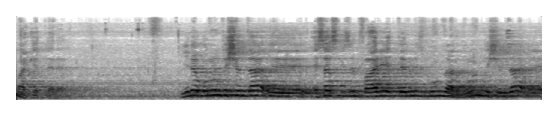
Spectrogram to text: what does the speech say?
marketlere. Yine bunun dışında e, esas bizim faaliyetlerimiz bunlar. Bunun dışında e,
